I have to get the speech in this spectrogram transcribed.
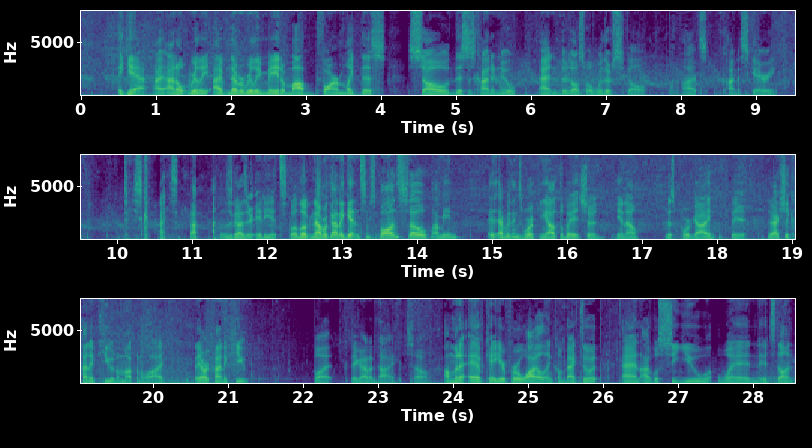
Yeah, I, I don't really. I've never really made a mob farm like this, so this is kind of new. And there's also a wither skull. Uh, it's kind of scary. These guys, those guys are idiots. But look, now we're kind of getting some spawns. So I mean, everything's working out the way it should. You know, this poor guy. They they're actually kind of cute. I'm not gonna lie. They are kind of cute, but they gotta die. So I'm gonna AFK here for a while and come back to it, and I will see you when it's done.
